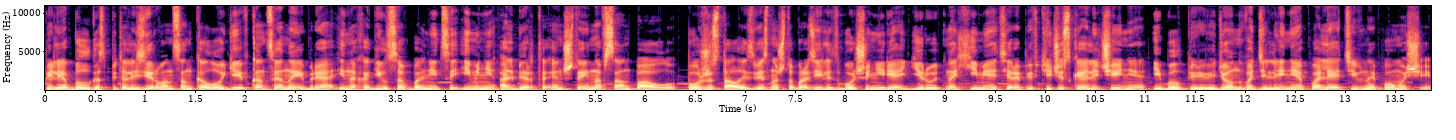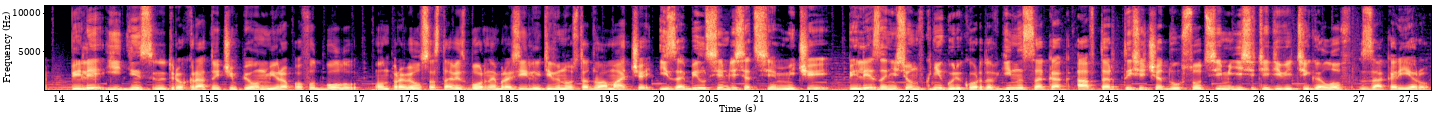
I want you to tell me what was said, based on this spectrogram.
Пеле был госпитализирован с онкологией в конце ноября и находился в больнице имени Альберта Эйнштейна в Сан-Паулу. Позже стало известно, что бразилец больше не реагирует на химиотерапевтическое лечение и был переведен в отделение паллиативной помощи. Пеле – единственный трехкратный чемпион мира по футболу. Он провел в составе сборной Бразилии 92 матча и забил 77 мячей мячей. Пеле занесен в Книгу рекордов Гиннесса как автор 1279 голов за карьеру.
